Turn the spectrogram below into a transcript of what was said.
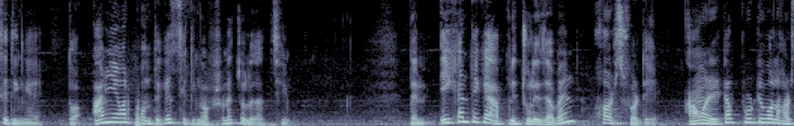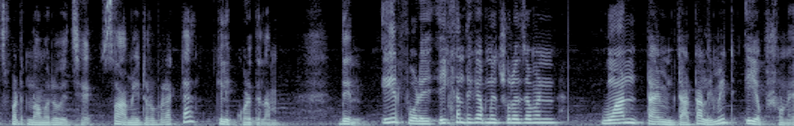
সিটিংয়ে তো আমি আমার ফোন থেকে সিটিং অপশনে চলে যাচ্ছি। দেন এইখান থেকে আপনি চলে যাবেন হটস্পটে আমার এটা পোর্টেবল হটস্পটের নামে রয়েছে। সো আমি এটার উপর একটা ক্লিক করে দিলাম। দেন এরপরে এইখান থেকে আপনি চলে যাবেন ওয়ান টাইম ডাটা লিমিট এই অপশনে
